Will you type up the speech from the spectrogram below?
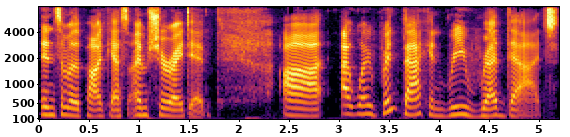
in some of the podcasts. I'm sure I did. Uh, I, I went back and reread that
